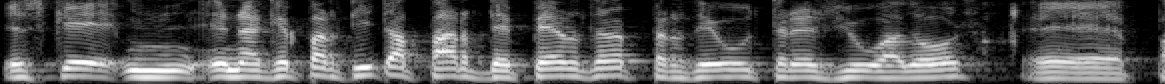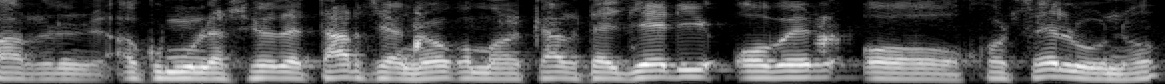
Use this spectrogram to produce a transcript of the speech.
és que mm, en aquest partit, a part de perdre, perdeu tres jugadors eh, per acumulació de tarja, no? com el cas de Geri, Over o Joselu, no?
